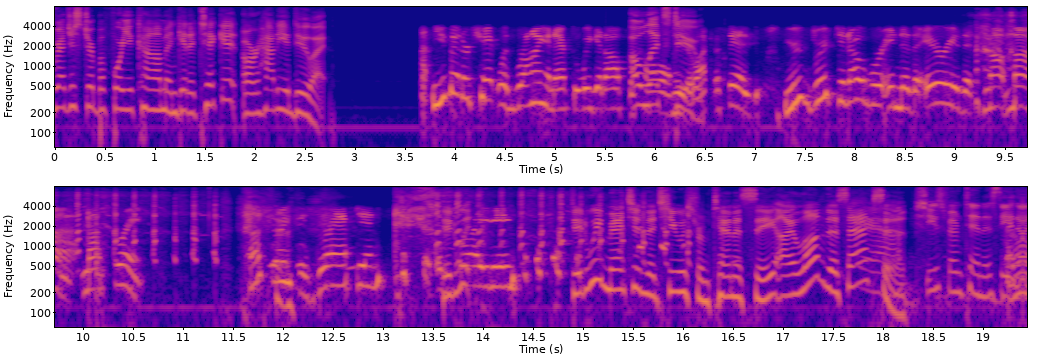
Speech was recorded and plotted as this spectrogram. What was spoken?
registered before you come and get a ticket, or how do you do it? You better check with Ryan after we get off the phone. Oh, call. let's here. do. Like I said, you've drifted over into the area that's not mine, my strength. My strength is drafting, Did we grading. did we mention that she was from Tennessee? I love this accent. She's from Tennessee. I oh will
